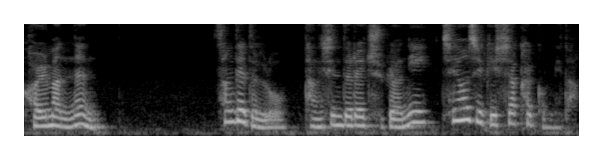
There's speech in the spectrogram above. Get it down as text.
걸맞는 상대들로 당신들의 주변이 채워지기 시작할 겁니다.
